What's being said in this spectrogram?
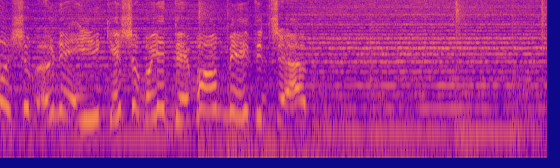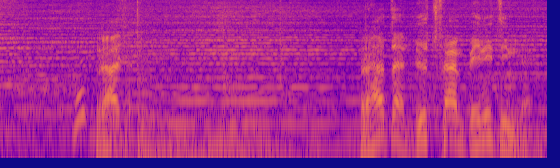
başım öne eğik yaşamaya devam mı edeceğim? Rada. Rada lütfen beni dinle.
